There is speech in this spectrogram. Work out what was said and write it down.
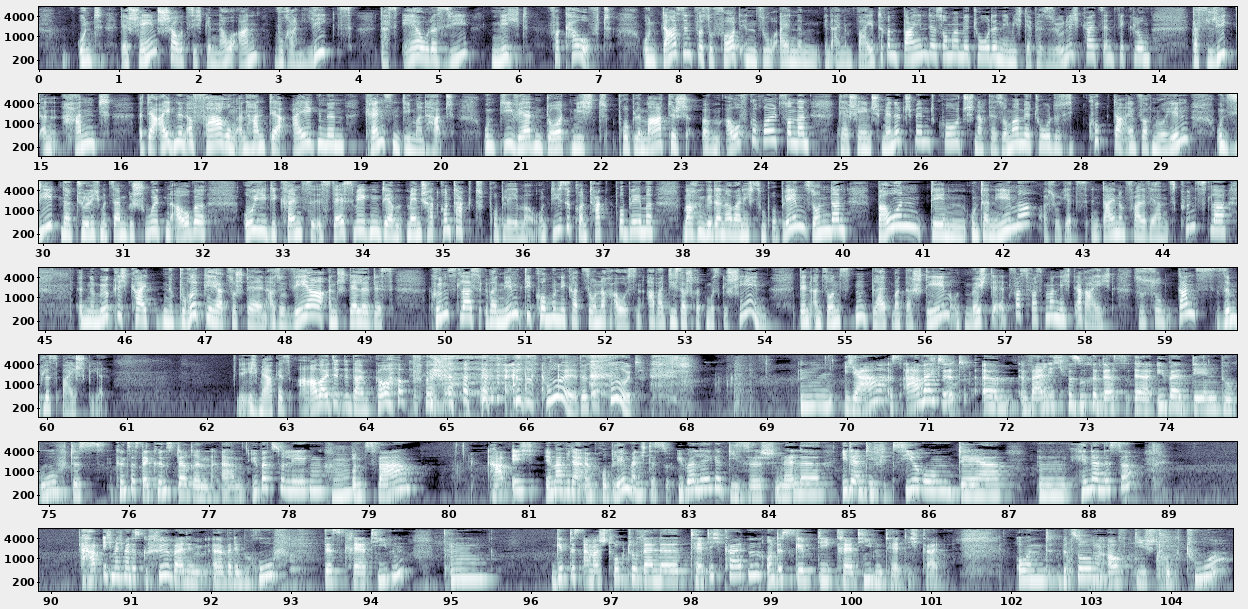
Und der Change schaut sich genau an, woran liegt's, dass er oder sie nicht verkauft. Und da sind wir sofort in so einem, in einem weiteren Bein der Sommermethode, nämlich der Persönlichkeitsentwicklung. Das liegt anhand der eigenen Erfahrung, anhand der eigenen Grenzen, die man hat. Und die werden dort nicht problematisch ähm, aufgerollt, sondern der Change Management Coach nach der Sommermethode sie guckt da einfach nur hin und sieht natürlich mit seinem geschulten Auge, ui, die Grenze ist deswegen, der Mensch hat Kontaktprobleme. Und diese Kontaktprobleme machen wir dann aber nicht zum Problem, sondern bauen dem Unternehmer, also jetzt in deinem Fall wären es Künstler, eine Möglichkeit, eine Brücke herzustellen. Also wer anstelle des Künstlers übernimmt die Kommunikation nach außen. Aber dieser Schritt muss geschehen. Denn ansonsten bleibt man da stehen und möchte etwas, was man nicht erreicht. So ist so ein ganz simples Beispiel. Ich merke, es arbeitet in deinem Kopf. Das ist cool, das ist gut. Mm, ja, es arbeitet, ähm, weil ich versuche, das äh, über den Beruf des Künstlers, der Künstlerin ähm, überzulegen. Hm. Und zwar habe ich immer wieder ein Problem, wenn ich das so überlege, diese schnelle Identifizierung der mh, mm, Hindernisse. Habe ich manchmal das Gefühl bei dem, äh, bei dem Beruf des Kreativen, mh, mm, gibt es einmal strukturelle Tätigkeiten und es gibt die kreativen Tätigkeiten. Und bezogen auf die Struktur,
